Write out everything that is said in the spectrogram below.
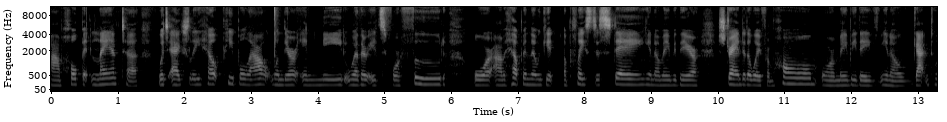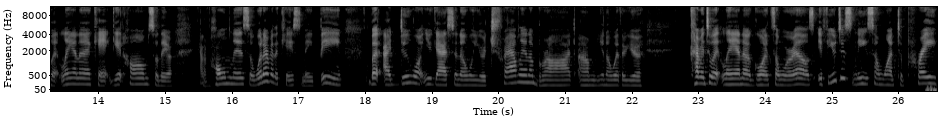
um, Hope Atlanta, which actually help people out when they're in need, whether it's for food or um, helping them get a place to stay. You know, maybe they're stranded away from home, or maybe they've, you know, gotten to Atlanta, can't get home, so they're kind of homeless, or whatever the case may be. But I do want you guys to know when you're traveling abroad, um, you know, whether you're coming to Atlanta or going somewhere else, if you just need someone to pray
